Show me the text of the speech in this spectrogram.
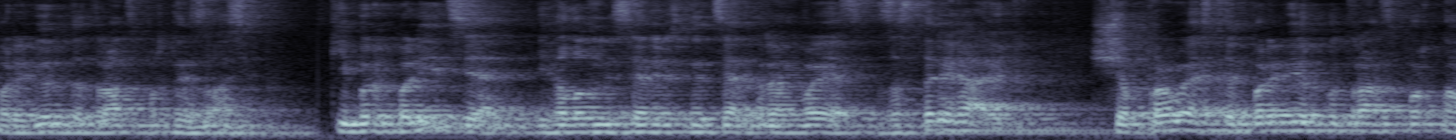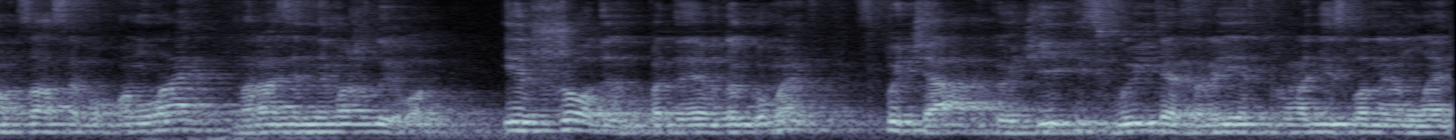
перевірити транспортний засіб. Кіберполіція і головний сервісний центр МВС застерігають, що провести перевірку транспортного засобу онлайн наразі неможливо. І жоден PDF-документ з печаткою чи якийсь витяг з реєстру надісланий онлайн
